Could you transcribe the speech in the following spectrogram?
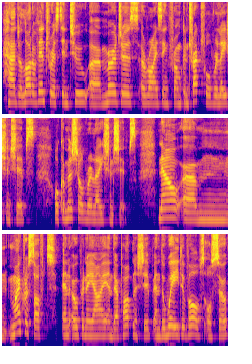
had a lot of interest into uh, mergers arising from contractual relationships or commercial relationships. Now, um, Microsoft and OpenAI and their partnership and the way it evolves also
